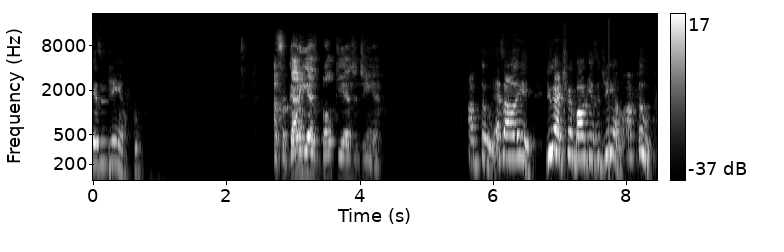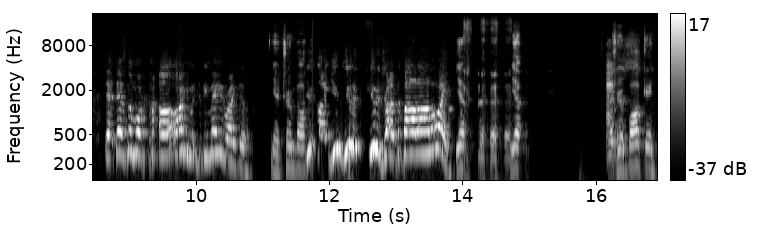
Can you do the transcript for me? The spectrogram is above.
as a GM. I forgot he has Baalke as a GM. I'm through. That's all it is. You got Trent Baalke as a GM. I'm through. That, there's no more uh, argument to be made right there. Yeah, Trent Ball. You like you you you dropped the ball all the way. Yep. Yep. I Trent just, Baalke.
